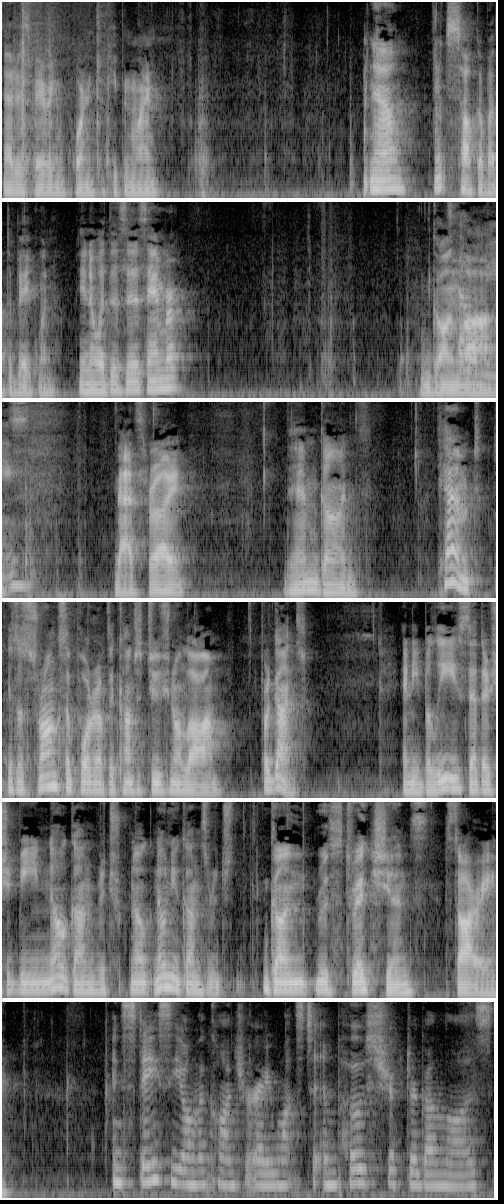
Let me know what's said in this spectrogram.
that is very important to keep in mind. Now, let's talk about the big one. You know what this is, Amber? Gun Tell laws. me. That's right. Them guns. Kemp is a strong supporter of the constitutional law for guns. And he believes that there should be no gun retr- no no new guns ret- gun restrictions. Sorry. And Stacey, on the contrary, wants to impose stricter gun laws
